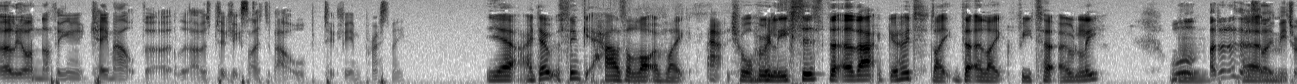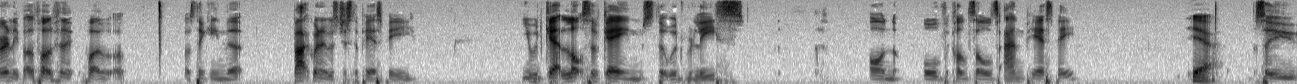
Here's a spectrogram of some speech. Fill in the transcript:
early on, nothing came out that, that I was particularly excited about or particularly impressed me. Yeah, I don't think it has a lot of like actual releases that are that good, like that are like Vita only. Well, Hmm. I don't know if it's was like Um, Vita only, but part of the- I was thinking that back when it was just the PSP, you would get lots of games that would release on all the consoles and PSP. Yeah, So you,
